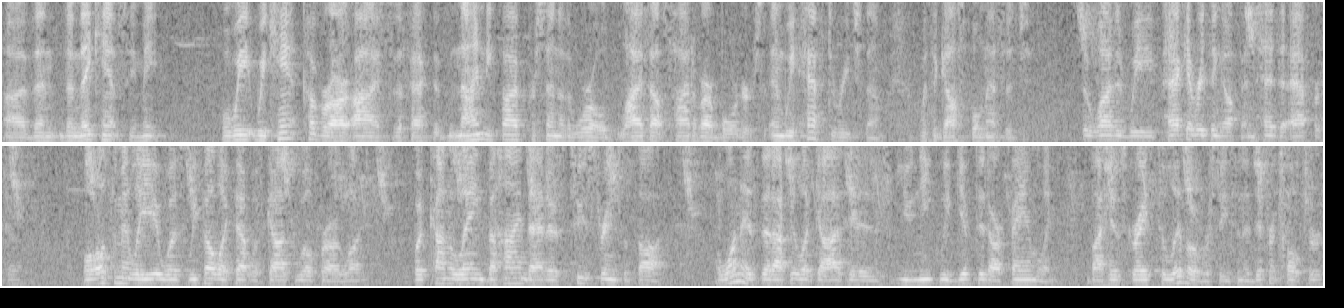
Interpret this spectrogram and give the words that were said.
uh, then, then they can't see me. Well, we, we can't cover our eyes to the fact that 95% of the world lies outside of our borders, and we have to reach them with the gospel message. So, why did we pack everything up and head to Africa? Well, ultimately, it was we felt like that was God's will for our life. But kind of laying behind that is two streams of thought. One is that I feel like God has uniquely gifted our family by His grace to live overseas in a different culture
